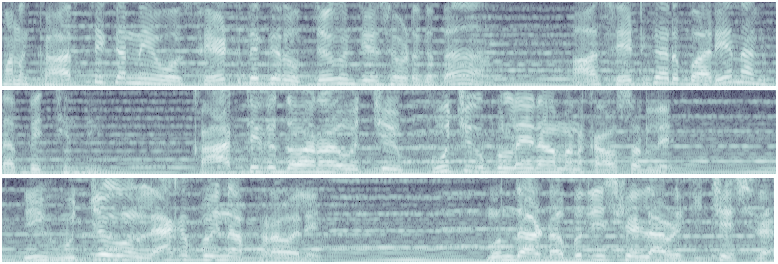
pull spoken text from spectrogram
మన కార్తీక్ అనే ఓ సేటు దగ్గర ఉద్యోగం చేసేవాడు కదా ఆ సేటు గారి భార్య నాకు డబ్బు ఇచ్చింది కార్తీక ద్వారా వచ్చే పూచిక పుల్లైనా మనకు అవసరం లేదు. నీకు ఉద్యోగం లేకపోయినా పర్వాలేదు. ముందు ఆ డబ్బు తీసుకెళ్ళి ఆవిడకి ఇచ్చేసిరా.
